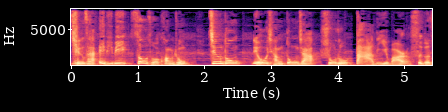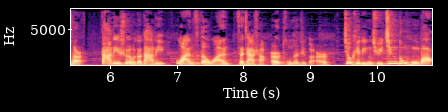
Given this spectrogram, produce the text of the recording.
请在 APP 搜索框中。京东刘强东家输入“大力丸”四个字儿，大力水手的大力，丸子的丸，再加上儿童的这个儿，就可以领取京东红包。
